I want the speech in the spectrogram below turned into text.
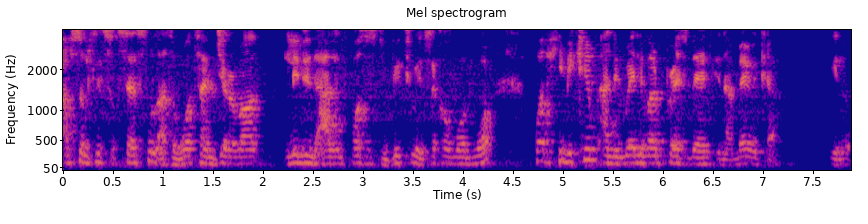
absolutely successful as a wartime general, leading the Allied forces to victory in the Second World War. but he became an irrelevant president in America. You know,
